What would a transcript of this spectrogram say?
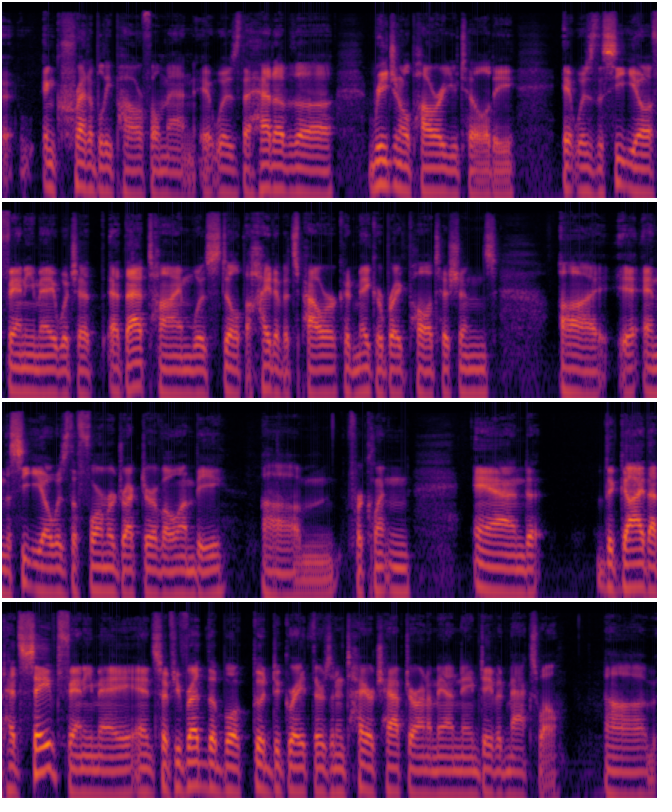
uh, incredibly powerful men. It was the head of the regional power utility. It was the CEO of Fannie Mae, which at, at that time was still at the height of its power, could make or break politicians. Uh, and the CEO was the former director of OMB, um, for Clinton, and the guy that had saved Fannie Mae. And so, if you've read the book Good to Great, there's an entire chapter on a man named David Maxwell. Um,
